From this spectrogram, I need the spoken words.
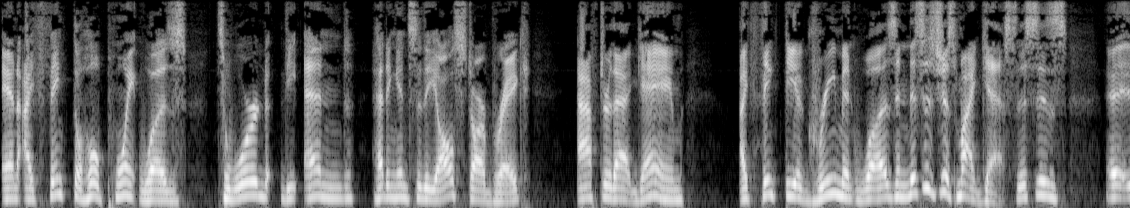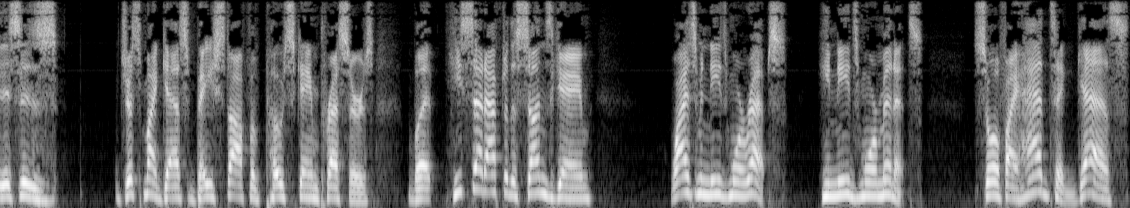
And I think the whole point was toward the end, heading into the All Star break after that game I think the agreement was, and this is just my guess. This is uh, this is just my guess based off of post game pressers. But he said after the Suns game, Wiseman needs more reps. He needs more minutes. So if I had to guess,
